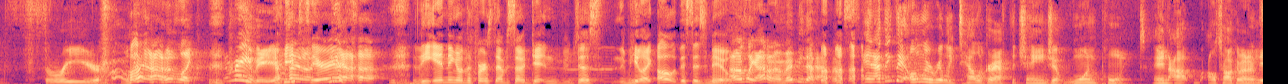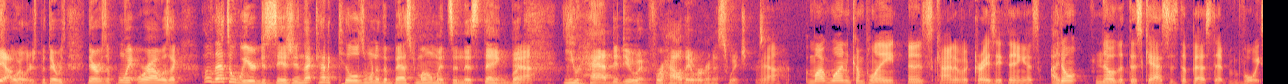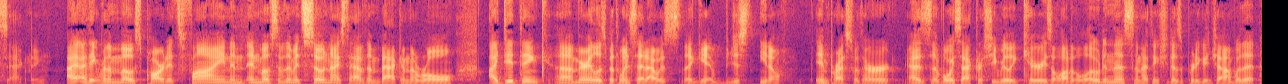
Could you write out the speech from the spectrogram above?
three or What? I was like, maybe. Are you serious? Yeah. The ending of the first episode didn't just be like, "Oh, this is new." I was like, I don't know, maybe that happens. and I think they only really telegraphed the change at one point, and I, I'll talk about it in Yeah. spoilers. But there was there was a point where I was like, "Oh, that's a weird decision. That kind of kills one of the best moments in this thing." But Yeah. you had to do it for how they were going to switch it. Yeah. My one complaint, and it's kind of a crazy thing, is I don't know that this cast is the best at voice acting. I, I think for the most part it's fine, and, and most of them it's so nice to have them back in the role. I did think uh, Mary Elizabeth Winstead, I was, again, just, you know, impressed with her as a voice actress. She really carries a lot of the load in this, and I think she does a pretty good job with it.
